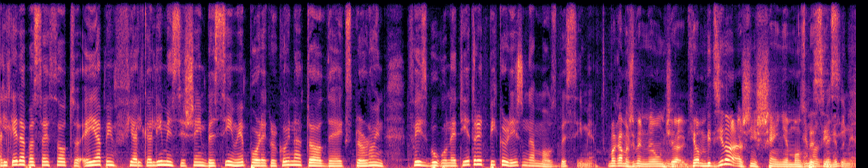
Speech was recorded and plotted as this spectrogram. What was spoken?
Alketa pastaj thotë e japin fjalëkalimin si shenjë besimi, por e kërkojnë atë dhe eksplorojnë Facebook-un e tjetrit pikërisht nga mosbesimi. Më kam përshtypjen unë që mm. kjo mbi të gjitha është një shenjë mosbesimi.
